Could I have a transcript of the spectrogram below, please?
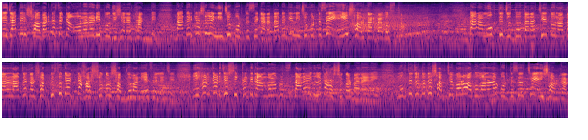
এই জাতির সবার কাছে একটা অনারারি পজিশনে থাকবে। আসলে নিচু করতেছে কারা? তাদেরকে নিচু করতেছে এই সরকার ব্যবস্থা। তারা মুক্তিযুদ্ধ, তারা চেতনা, তারা রাজাকার সব কিছুকে একটা হাস্যকর শব্দ বানিয়ে ফেলেছে। এখানকার যে শিক্ষার্থীরা আন্দোলন করছে, তারা এগুলোকে হাস্যকর বানায় নাই। মুক্তিযোদ্ধাদের সবচেয়ে বড় অবমাননা করতেছে হচ্ছে এই সরকার।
